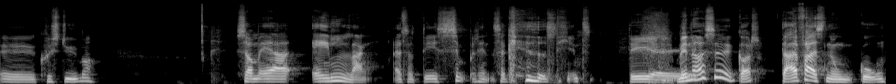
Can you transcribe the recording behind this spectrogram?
øh, kostymer, som er alen lang. Altså, det er simpelthen så kedeligt. Det, øh, Men også godt. Der er faktisk nogle gode.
